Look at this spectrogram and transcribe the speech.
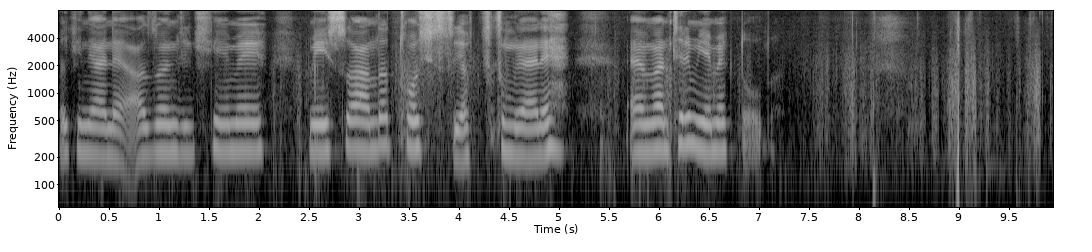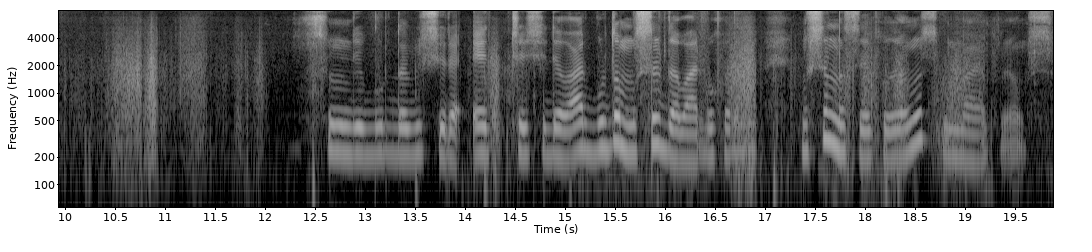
Bakın yani az önceki yemeği, yemeği şu anda tost yaptım yani. Envanterim yemek doldu. Şimdi burada bir sürü et çeşidi var. Burada mısır da var bu kadar. Mısır nasıl yapılıyormuş? Bunlar yapılıyormuş.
